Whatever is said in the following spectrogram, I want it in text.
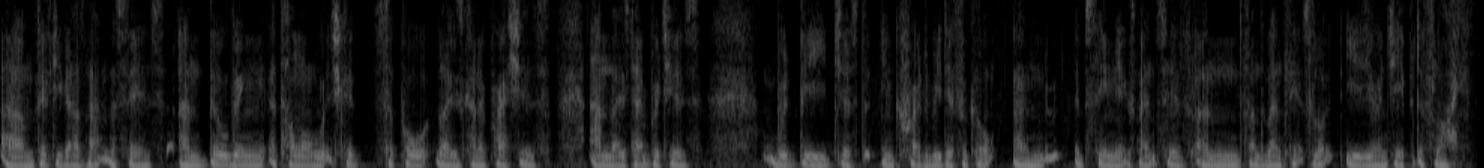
um, 50,000 atmospheres. And building a tunnel which could support those kind of pressures and those temperatures would be just incredibly difficult and obscenely expensive. And fundamentally, it's a lot easier and cheaper to fly.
